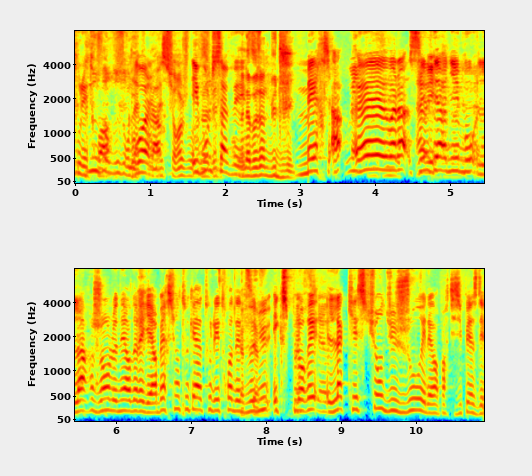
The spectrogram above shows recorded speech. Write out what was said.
tous les Nous trois. en faisons de la voilà. formation, je vous Et vous le savez. On a besoin de budget. Merci. Ah, Oui. euh, voilà, c'est Ah le oui. dernier mot. L'argent, le nerf de la guerre. Merci en tout cas à tous les trois d'être venus explorer la question du jour et d'avoir participé à ce débat.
